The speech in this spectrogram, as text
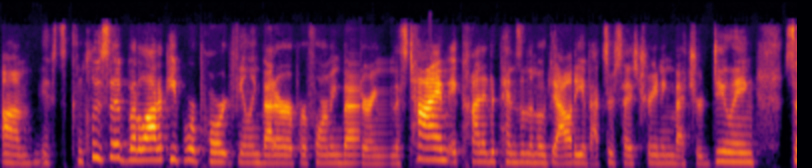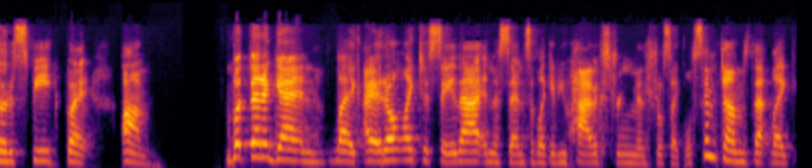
um, if it's conclusive, but a lot of people report feeling better or performing better during this time. It kind of depends on the modality of exercise training that you're doing, so to speak. But um, but then again like i don't like to say that in the sense of like if you have extreme menstrual cycle symptoms that like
